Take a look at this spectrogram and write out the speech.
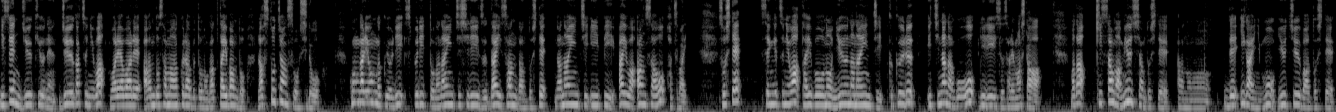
2019年10月には我々サマークラブとの合体バンドラストチャンスを始動こんがり音楽よりスプリット7インチシリーズ第3弾として7インチ EP「愛はアンサー」を発売。そして先月には待望のニュー7インチククル175をリリースされました。また岸さんはミュージシャンとしてあので以外にも YouTuber として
